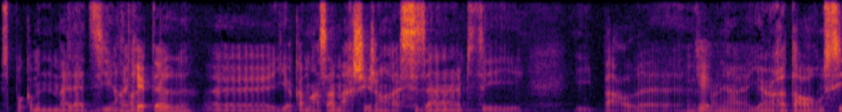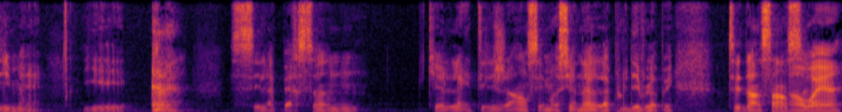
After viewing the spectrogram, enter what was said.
c'est pas comme une maladie en tant que telle. Euh, il a commencé à marcher genre à 6 ans, puis il, il parle. euh, a- il y a un retard aussi, mais est. c'est la personne qui a l'intelligence émotionnelle la plus développée. Tu sais, dans le sens. Ah euh, ouais, hein?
